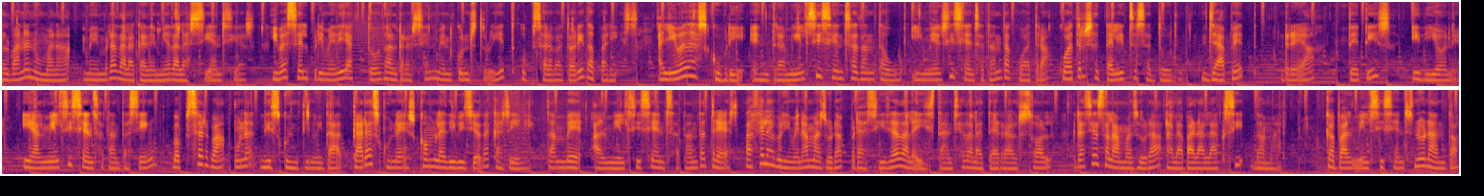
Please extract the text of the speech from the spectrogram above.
el van anomenar membre de l'Acadèmia de les Ciències i va ser el primer director del recentment construït Observatori de París. Allí va descobrir entre 1671 i 1674 quatre satèl·lits de Saturn, Japet, Rea, Tetis i Dione, i el 1675 va observar una discontinuïtat que ara es coneix com la divisió de Cassini. També el 1673 va fer la primera mesura precisa de la distància de la Terra al Sol gràcies a la mesura de la paral·laxi de Mart cap al 1690,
